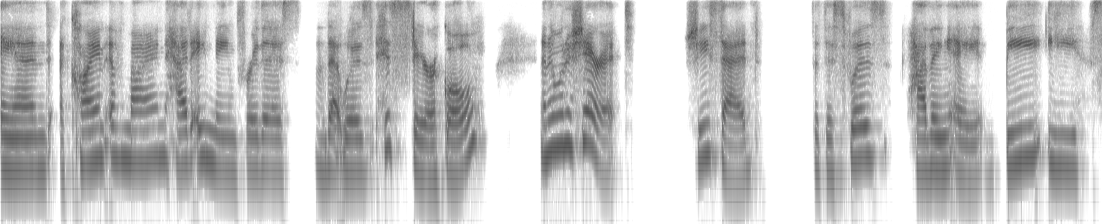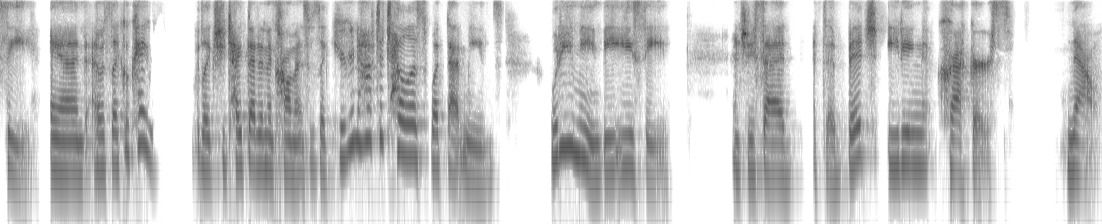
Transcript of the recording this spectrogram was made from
And a client of mine had a name for this mm-hmm. that was hysterical and I want to share it. She said that this was having a BEC. And I was like, okay, like she typed that in the comments. I was like, you're going to have to tell us what that means. What do you mean, BEC? And she said, it's a bitch eating crackers. Now,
